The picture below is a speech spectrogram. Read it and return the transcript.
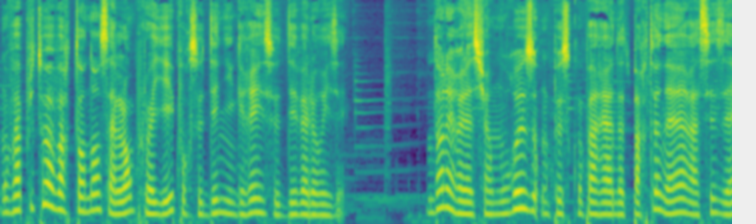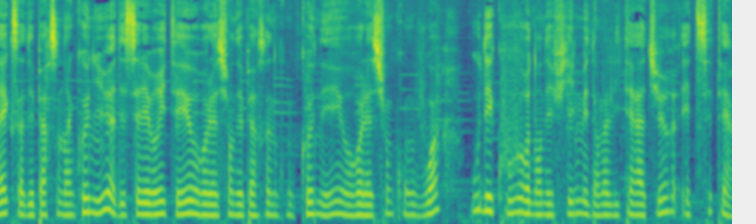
on va plutôt avoir tendance à l'employer pour se dénigrer et se dévaloriser. Dans les relations amoureuses, on peut se comparer à notre partenaire, à ses ex, à des personnes inconnues, à des célébrités, aux relations des personnes qu'on connaît, aux relations qu'on voit ou découvre dans des films et dans la littérature, etc.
